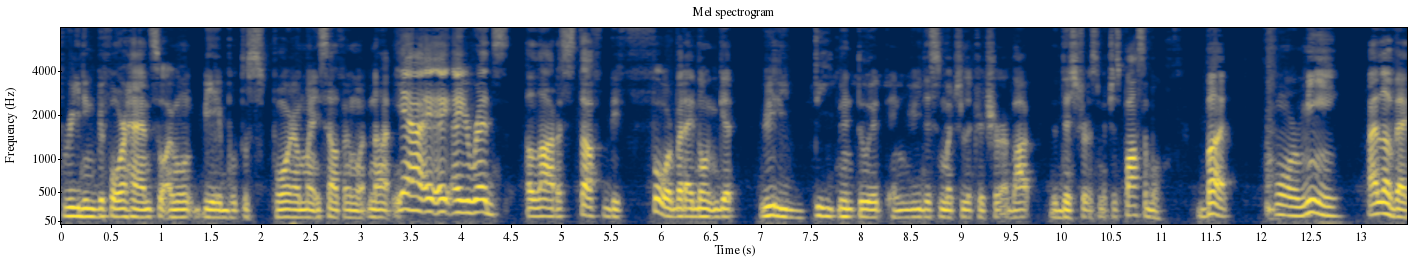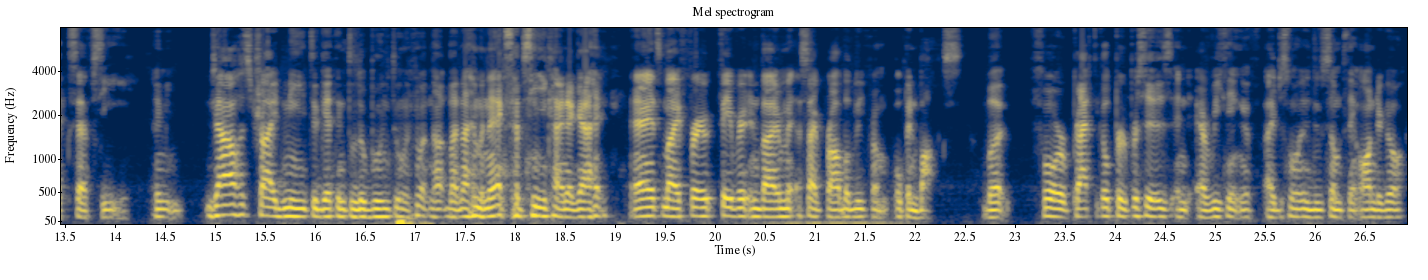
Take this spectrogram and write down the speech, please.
reading beforehand, so I won't be able to spoil myself and whatnot. Yeah, I I read a lot of stuff before, but I don't get really deep into it and read as much literature about the distro as much as possible. But for me, I love XFCE. I mean, Zhao has tried me to get into Ubuntu and whatnot, but I'm an XFCE kind of guy. And it's my f- favorite environment aside probably from OpenBox. But for practical purposes and everything, if I just want to do something on the go,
